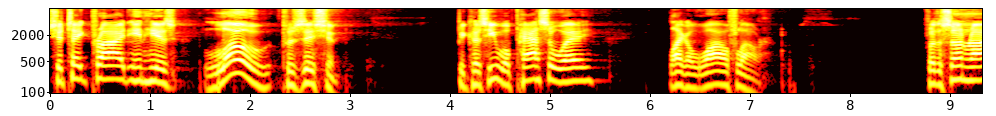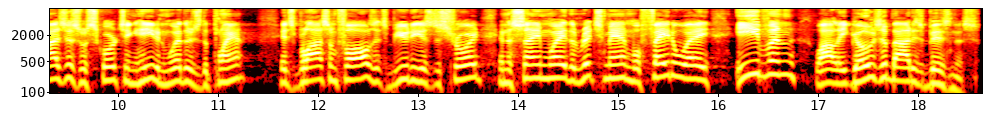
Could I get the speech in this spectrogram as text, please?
should take pride in his low position because he will pass away like a wildflower. For the sun rises with scorching heat and withers the plant. Its blossom falls, its beauty is destroyed. In the same way, the rich man will fade away even while he goes about his business.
